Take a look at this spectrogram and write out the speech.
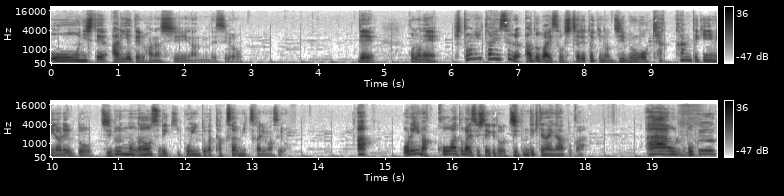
往々にしてありえてる話なんですよ。でこのね人に対するアドバイスをしてる時の自分を客観的に見られると自分の直すべきポイントがたくさん見つかりますよ。俺今こうアドバイスしてるけど自分できてないなとか。ああ僕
